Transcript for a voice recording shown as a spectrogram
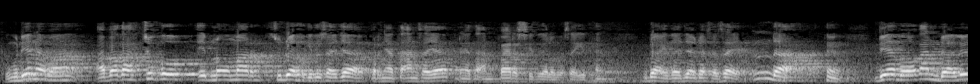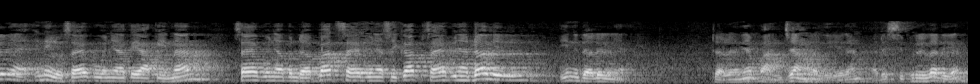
Kemudian apa? Apakah cukup Ibnu Umar sudah gitu saja pernyataan saya, pernyataan pers itu kalau bahasa kita. Udah itu aja udah selesai. Enggak. Dia bawakan dalilnya. Ini loh saya punya keyakinan, saya punya pendapat, saya punya sikap, saya punya dalil. Ini dalilnya. Dalilnya panjang lagi ya kan? Ada Sibril tadi kan?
